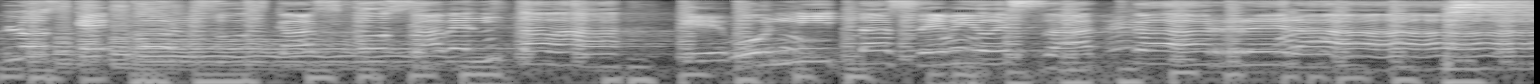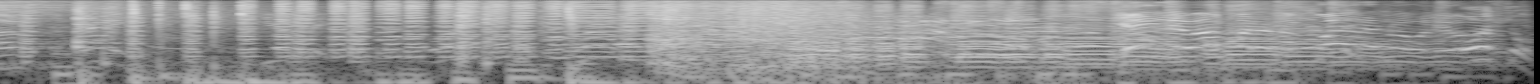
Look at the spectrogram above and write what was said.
los que con sus cascos aventaba. Qué bonita se vio esa carrera. Y ahí le va para la cuadra Nuevo León. 8,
